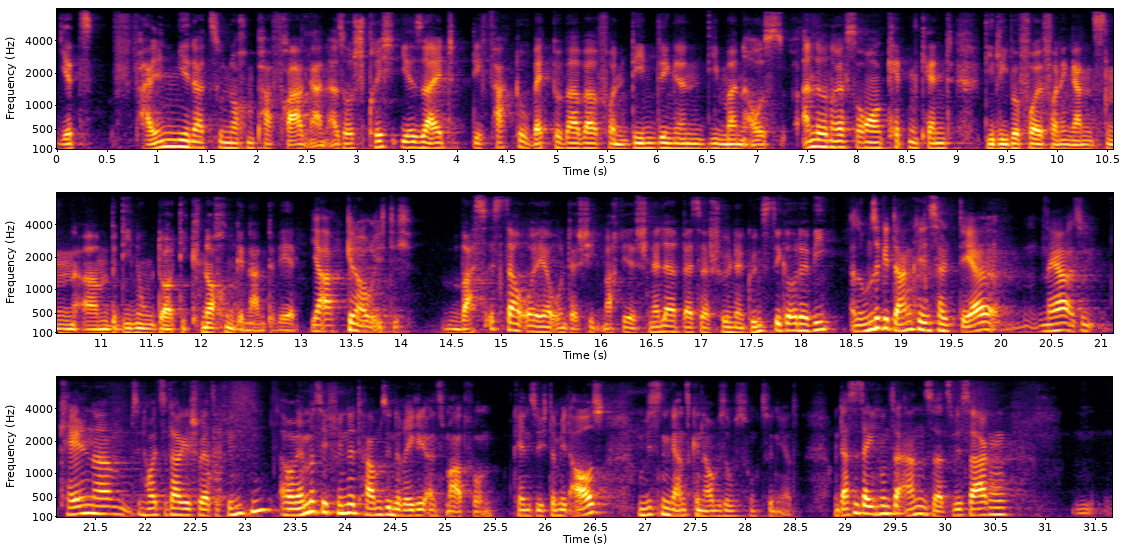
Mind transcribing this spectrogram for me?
Jetzt fallen mir dazu noch ein paar Fragen an. Also sprich, ihr seid de facto Wettbewerber von den Dingen, die man aus anderen Restaurantketten kennt, die liebevoll von den ganzen ähm, Bedienungen dort die Knochen genannt werden. Ja, genau richtig. Was ist da euer Unterschied? Macht ihr es schneller, besser, schöner, günstiger oder wie? Also unser Gedanke ist halt der, naja, also Kellner sind heutzutage schwer zu finden, aber wenn man sie findet, haben sie in der Regel ein Smartphone, kennen sich damit aus und wissen ganz genau, wie sowas funktioniert. Und das ist eigentlich unser Ansatz. Wir sagen,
